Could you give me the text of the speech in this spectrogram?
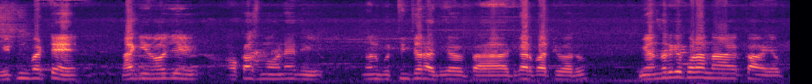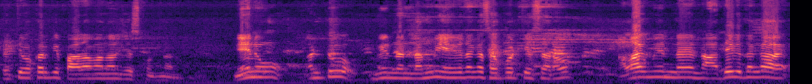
వీటిని బట్టే నాకు ఈరోజు అవకాశం అనేది నన్ను గుర్తించారు అధికార అధికార పార్టీ వారు. మీ అందరికీ కూడా నా యొక్క ప్రతి ఒక్కరికి పాదావందనాలు చేసుకుంటున్నాను. నేను అంటూ మీరు నన్ను నమ్మి ఏ విధంగా సపోర్ట్ చేశారో అలాగే మీరు నే- అదే విధంగా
